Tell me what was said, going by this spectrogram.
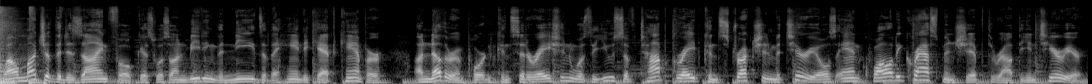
While much of the design focus was on meeting the needs of the handicapped camper, another important consideration was the use of top grade construction materials and quality craftsmanship throughout the interior,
